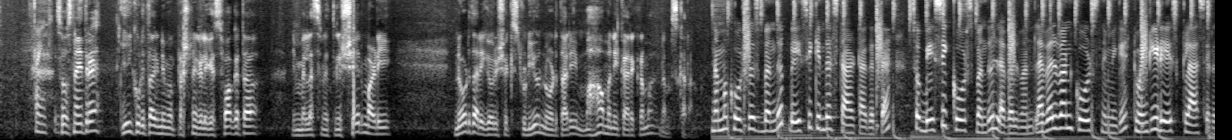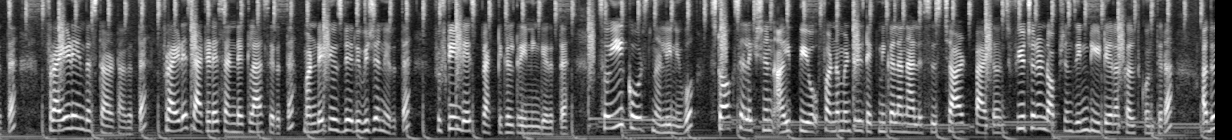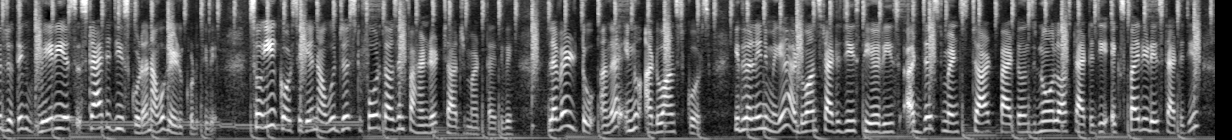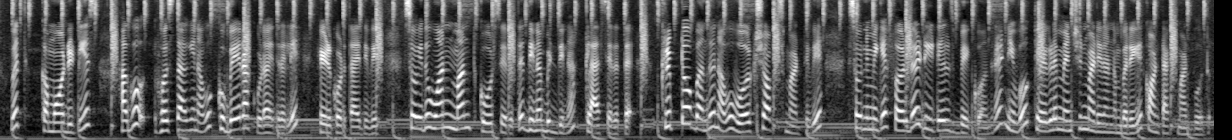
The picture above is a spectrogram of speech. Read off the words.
so ಸ್ನೇಹಿತರೆ ಈ ಕುರಿತಾಗಿ ನಿಮ್ಮ ಪ್ರಶ್ನೆಗಳಿಗೆ ಸ್ವಾಗತ. ನಿಮ್ಮೆಲ್ಲ ಸ್ನೇಹಿತರಿಗೆ ಶೇರ್ ಮಾಡಿ. ನೋಡ್ತಾರೆ ಗೌರಿಶಕ್ ಸ್ಟುಡಿಯೋ, ನೋಡ್ತಾರೆ ಮಹಾಮನಿ ಕಾರ್ಯಕ್ರಮ. ನಮಸ್ಕಾರ. ನಮ್ಮ ಕೋರ್ಸಸ್ ಬಂದು ಬೇಸಿಕ್ಕಿಂದ ಸ್ಟಾರ್ಟ್ ಆಗುತ್ತೆ. ಸೊ ಬೇಸಿಕ್ ಕೋರ್ಸ್ ಬಂದು level one level one course ನಿಮಗೆ ಟ್ವೆಂಟಿ ಡೇಸ್ ಕ್ಲಾಸ್ ಇರುತ್ತೆ. ಫ್ರೈಡೆಯಿಂದ ಸ್ಟಾರ್ಟ್ ಆಗುತ್ತೆ. ಫ್ರೈಡೇ ಸ್ಯಾಟರ್ಡೇ ಸಂಡೇ ಕ್ಲಾಸ್ ಇರುತ್ತೆ. ಮಂಡೇ ಟ್ಯೂಸ್ಡೇ ರಿವಿಷನ್ ಇರುತ್ತೆ. ಫಿಫ್ಟೀನ್ ಡೇಸ್ ಪ್ರಾಕ್ಟಿಕಲ್ ಟ್ರೈನಿಂಗ್ ಇರುತ್ತೆ. ಸೊ ಈ ಕೋರ್ಸ್ನಲ್ಲಿ ನೀವು stock selection I P O fundamental technical analysis chart patterns future and options in ಡೀಟೇಲಾಗಿ ಕಲ್ತ್ಕೊತೀರಾ? ಅದ್ರ ಜೊತೆಗೆ ವೇರಿಯಸ್ ಸ್ಟ್ರಾಟಜೀಸ್ ಕೂಡ ನಾವು ಹೇಳ್ಕೊಡ್ತೀವಿ. ಸೊ ಈ ಕೋರ್ಸಿಗೆ ನಾವು just four thousand five hundred charge ಮಾಡ್ತಾ ಇದ್ದೀವಿ. ಲೆವೆಲ್ ಟು ಅಂದರೆ ಇನ್ನು ಅಡ್ವಾನ್ಸ್ಡ್ ಕೋರ್ಸ್ ಇದರಲ್ಲಿ ನಿಮಗೆ advance strategies theories adjustments chart patterns no loss strategy expiry day strategy with commodities ಹಾಗೂ ಹೊಸದಾಗಿ ನಾವು ಕುಬೇರ ಕೂಡ ಇದರಲ್ಲಿ ಹೇಳ್ಕೊಡ್ತಾ ಇದ್ದೀವಿ. ಸೊ ಇದು ಒನ್ ಮಂತ್ ಕೋರ್ಸ್ ಇರುತ್ತೆ. ದಿನ ಬಿಟ್ಟು ದಿನ ಕ್ಲಾಸ್ ಇರುತ್ತೆ. ಕ್ರಿಪ್ಟೋ ಬಂದು ನಾವು ವರ್ಕ್ಶಾಪ್ಸ್ ಮಾಡ್ತೀವಿ. ಸೊ ನಿಮಗೆ ಫರ್ದರ್ ಡೀಟೇಲ್ಸ್ ಬೇಕು ಅಂದರೆ ನೀವು ಕೆಳಗಡೆ ಮೆನ್ಷನ್ ಮಾಡಿರೋ ನಂಬರಿಗೆ ಕಾಂಟ್ಯಾಕ್ಟ್ ಮಾಡ್ಬೋದು.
